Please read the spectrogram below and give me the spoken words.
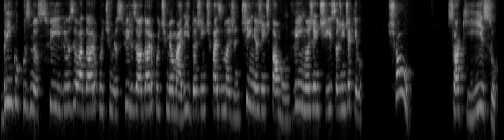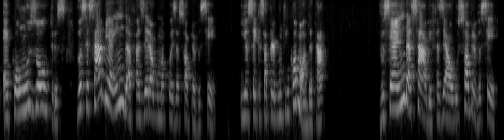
brinco com os meus filhos, eu adoro curtir meus filhos, eu adoro curtir meu marido, a gente faz uma jantinha, a gente toma um vinho, a gente isso, a gente aquilo. Show! Só que isso é com os outros. Você sabe ainda fazer alguma coisa só para você? E eu sei que essa pergunta incomoda, tá? Você ainda sabe fazer algo só para você?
